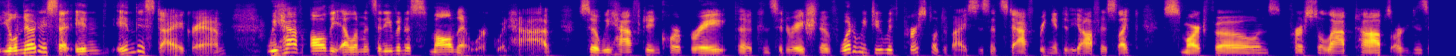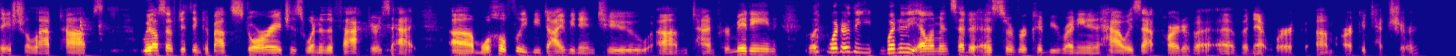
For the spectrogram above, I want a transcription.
you'll notice that in, in this diagram, we have all the elements that even a small network would have. So we have to incorporate the consideration of what do we do with personal devices that staff bring into the office, like smartphones, personal laptops, organizational laptops. We also have to think about storage as one of the factors that um, we'll hopefully be diving into um, time permitting. Like what are the what are the elements that a, a, server could be running and how is that part of a, of a network um, architecture?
